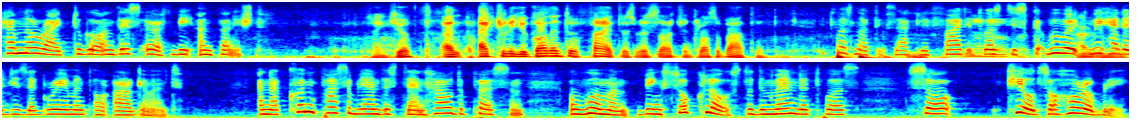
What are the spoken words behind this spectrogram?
have no right to go on this earth be unpunished. Thank you. And actually, you got into a fight with Miss Auchincloss about it. It was not exactly a fight. It No, was no, discu- we were we had a disagreement or argument, and I couldn't possibly understand how the person, a woman, being so close to the man that was so killed so horribly,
